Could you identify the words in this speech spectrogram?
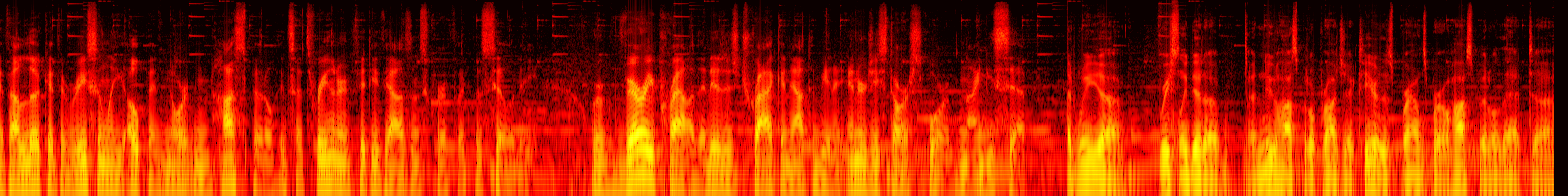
If I look at the recently opened Norton Hospital, it's a 350,000 square foot facility. We're very proud that it is tracking out to be an Energy Star score of 97. We uh, recently did a, a, new hospital project here, this Brownsboro Hospital, that uh,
